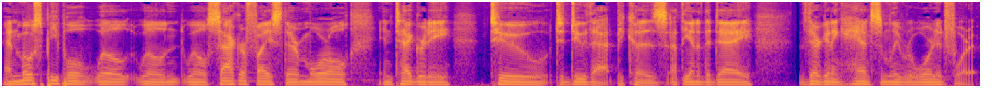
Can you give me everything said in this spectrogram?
and most people will will will sacrifice their moral integrity to to do that because at the end of the day they're getting handsomely rewarded for it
